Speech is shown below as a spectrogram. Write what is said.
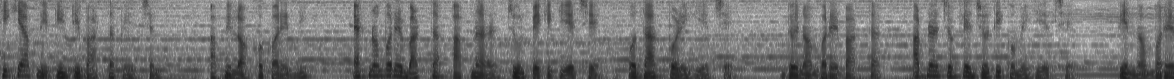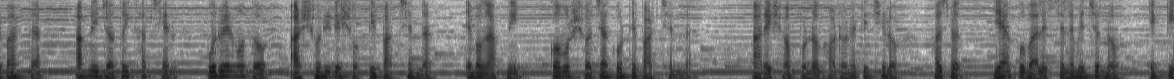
ঠিকই আপনি তিনটি বার্তা পেয়েছেন। আপনি লক্ষ্য করেননি? এক নম্বরের বার্তা আপনার চুল পেকে গিয়েছে ও দাঁত পড়ে গিয়েছে। দুই নম্বরের বার্তা আপনার চোখে জ্যোতি কমে গিয়েছে। তিন নম্বরের বার্তা আপনি যতই খাচ্ছেন, পূর্বের মতো আর শরীরে শক্তি পাচ্ছেন না এবং আপনি কোমর সোজা করতে পারছেন না। আর এই সম্পূর্ণ ঘটনাটি ছিল হজরত ইয়াকুব আলাইসাল্লামের জন্য একটি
